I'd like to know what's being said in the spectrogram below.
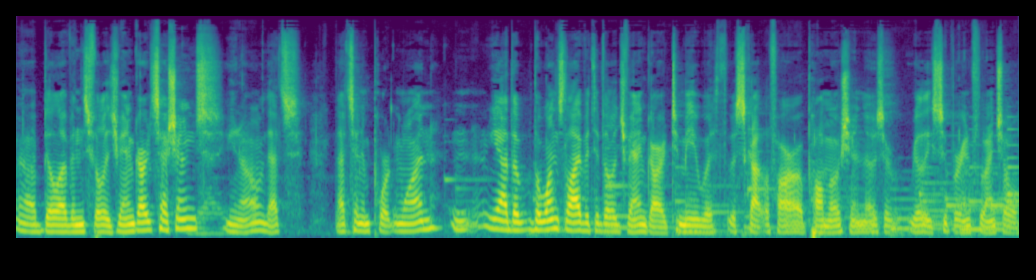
uh, Bill Evans' Village Vanguard sessions. You know, that's that's an important one. Yeah, the the ones live at the Village Vanguard to me with with Scott LaFaro, Paul Motian, those are really super influential.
